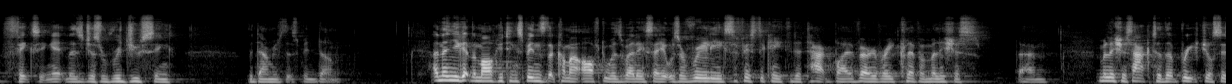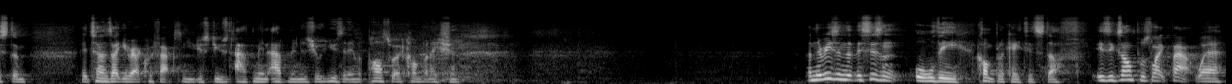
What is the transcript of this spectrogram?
fixing it, there's just reducing the damage that's been done. And then you get the marketing spins that come out afterwards where they say it was a really sophisticated attack by a very, very clever malicious, um, malicious actor that breached your system. It turns out you're Equifax and you just used admin admin as your username and password combination. And the reason that this isn't all the complicated stuff is examples like that where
